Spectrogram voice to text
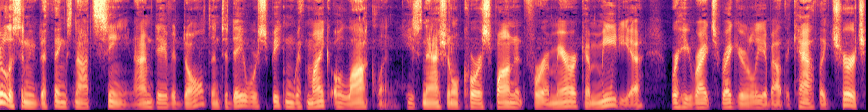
You're listening to Things Not Seen. I'm David Dault, and today we're speaking with Mike O'Loughlin. He's national correspondent for America Media, where he writes regularly about the Catholic Church.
